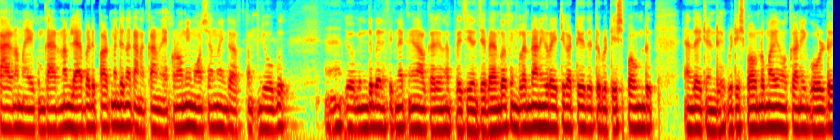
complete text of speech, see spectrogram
കാരണമായേക്കും. കാരണം ലേബർ ഡിപ്പാർട്ട്മെന്റ് എന്ന കണക്കാണ്. എക്കണോമി മോശം എന്നതിന്റെ അർത്ഥം. ജോബ് ജോബിന്റെ ബെനിഫിറ്റിനൊക്കെ ഇങ്ങനെ ആൾക്കാർ ഇങ്ങനെ അപ്ലൈ ചെയ്യുന്നത്. വെച്ചാൽ ബാങ്ക് ഓഫ് ഇംഗ്ലണ്ട് ആണെങ്കിൽ റേറ്റ് കട്ട് ചെയ്തിട്ട് ബ്രിട്ടീഷ് പൗണ്ട് എന്തായിട്ടുണ്ട്? ബ്രിട്ടീഷ് പൗണ്ടുമായി നോക്കുകയാണെങ്കിൽ ഗോൾഡ്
